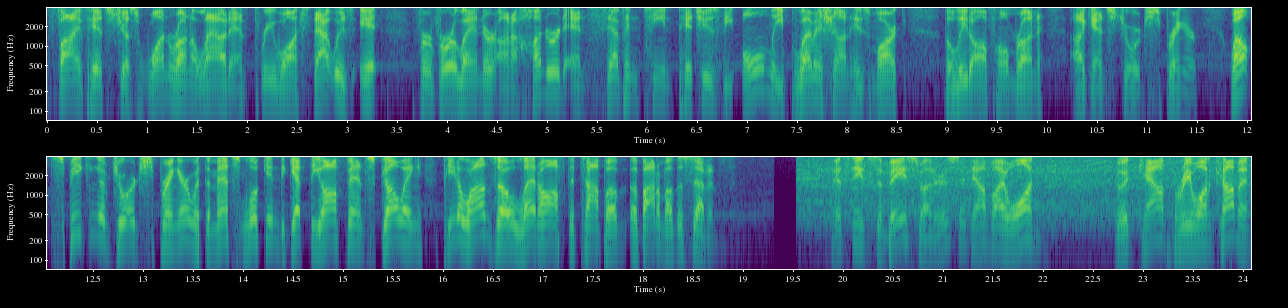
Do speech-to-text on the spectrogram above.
five hits, just one run allowed, and three walks. That was it for Verlander on 117 pitches, the only blemish on his mark, the leadoff home run against George Springer. Well, speaking of George Springer, with the Mets looking to get the offense going, Pete Alonso led off the top of the uh, bottom of the seventh. Mets need some base runners. They're down by one. Good count, 3 1 coming.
